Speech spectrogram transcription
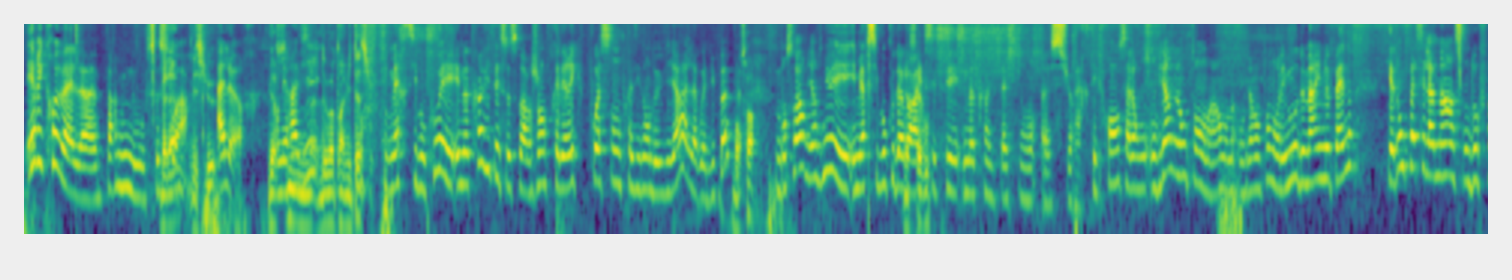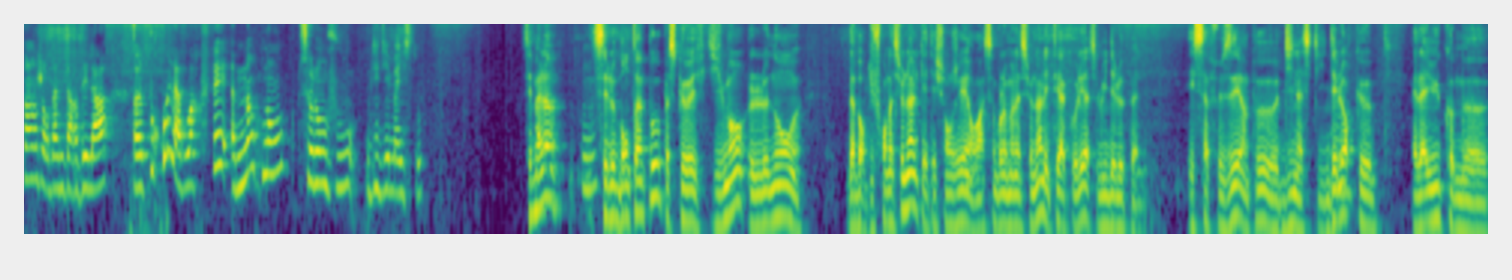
Éric Revel parmi nous ce Madame, soir. messieurs. À l'heure. Merci On est ravis. de votre invitation. Merci beaucoup. Et, et notre invité ce soir, Jean-Frédéric Poisson, président de VIA, La Voix du Peuple. Bonsoir. Bonsoir, bienvenue et, et merci beaucoup d'avoir accepté notre invitation euh, sur RT France. Alors, on, on vient de l'entendre, hein, on, on vient d'entendre les mots de Marine Le Pen, qui a donc passé la main à son dauphin, Jordan Bardella. Euh, pourquoi l'avoir fait maintenant, selon vous, Didier Maisto? C'est malin. C'est le bon tempo parce que effectivement, le nom euh, d'abord du Front National qui a été changé en Rassemblement National était accolé à celui des Le Pen. Et ça faisait un peu euh, dynastie. Dès lors qu'elle a eu comme euh,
